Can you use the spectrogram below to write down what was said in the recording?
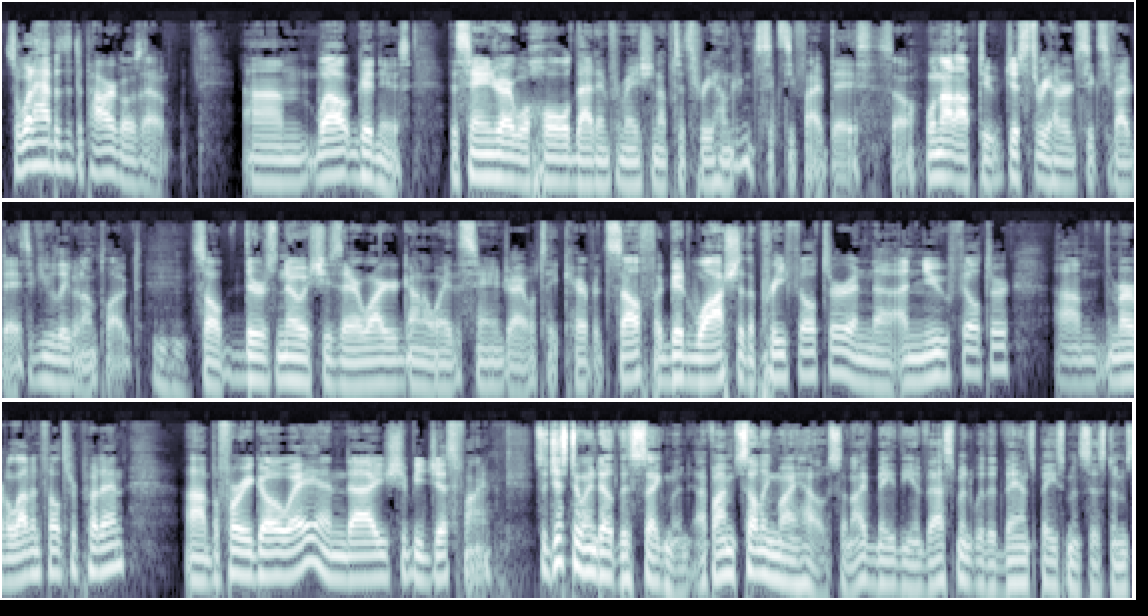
So what happens if the power goes out? Um, well, good news. The SaniDry will hold that information up to 365 days. So, well, not up to, just 365 days if you leave it unplugged. Mm-hmm. So there's no issues there. While you're gone away, the SaniDry will take care of itself. A good wash of the pre-filter and uh, a new filter, um, the MERV 11 filter put in, uh, before you go away, and uh, you should be just fine. So, just to end out this segment, if I'm selling my house and I've made the investment with Advanced Basement Systems,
